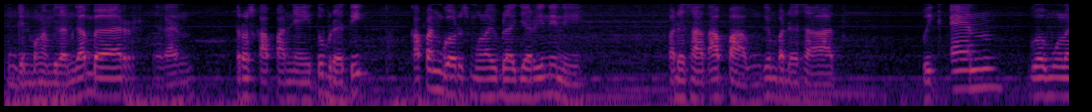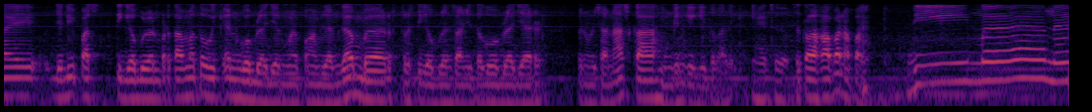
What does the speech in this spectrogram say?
mungkin pengambilan gambar ya kan? Terus kapannya itu berarti kapan gue harus mulai belajar ini nih? Pada saat apa? Mungkin pada saat weekend gue mulai jadi pas tiga bulan pertama tuh weekend gue belajar mulai pengambilan gambar terus tiga bulan selanjutnya gue belajar penulisan naskah mungkin kayak gitu kali itu. setelah kapan apa Di mana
